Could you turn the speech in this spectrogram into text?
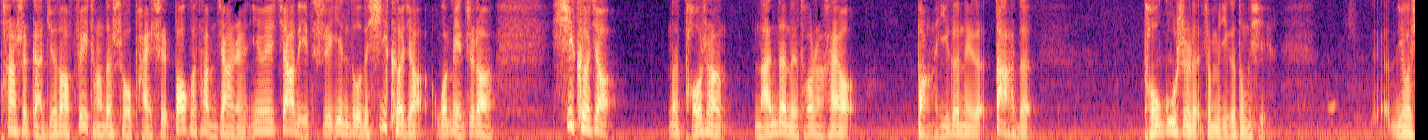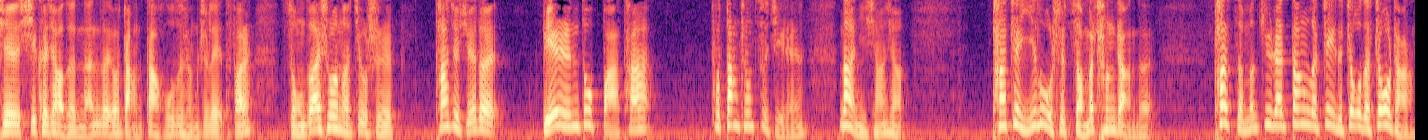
他是感觉到非常的受排斥，包括他们家人，因为家里是印度的锡克教。我们也知道，锡克教那头上男的那头上还要绑一个那个大的。头箍似的这么一个东西，有些锡克教的男的有长大胡子什么之类的，反正总的来说呢，就是他就觉得别人都把他不当成自己人，那你想想，他这一路是怎么成长的？他怎么居然当了这个州的州长？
